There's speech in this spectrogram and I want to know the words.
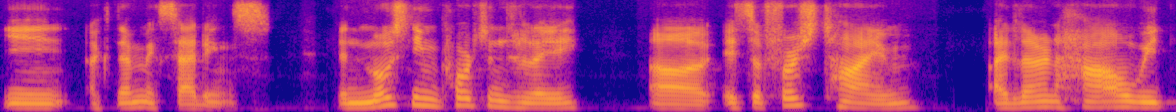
in academic settings. And most importantly, uh, it's the first time I learned how we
